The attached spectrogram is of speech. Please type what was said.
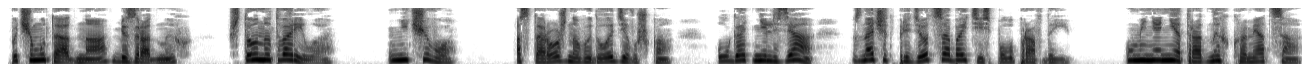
Почему ты одна, без родных? Что натворила? Ничего. Осторожно выдала девушка. Лгать нельзя, значит, придется обойтись полуправдой. У меня нет родных, кроме отца,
